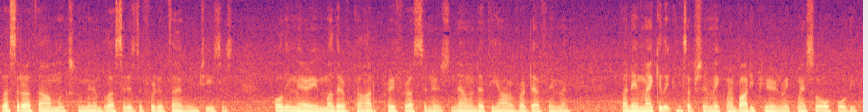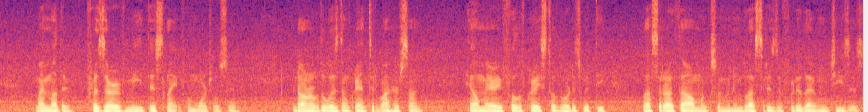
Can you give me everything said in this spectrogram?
Blessed art thou amongst women, and blessed is the fruit of thy womb, Jesus. Holy Mary, Mother of God, pray for us sinners, now and at the hour of our death. Amen. By the Immaculate Conception, make my body pure and make my soul holy. My Mother, preserve me this night from mortal sin. In honor of the wisdom granted by her Son, Hail Mary, full of grace, the Lord is with thee. Blessed art thou amongst women, and blessed is the fruit of thy womb, Jesus.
